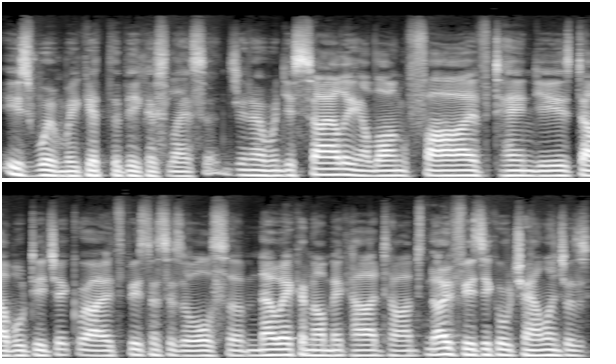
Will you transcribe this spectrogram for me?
is when we get the biggest lessons. You know, when you're sailing along five, ten years, double digit growth, business is awesome, no economic hard times, no physical challenges,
